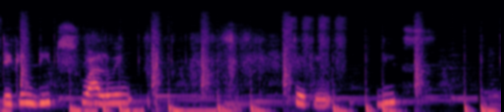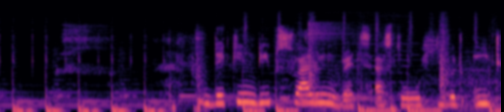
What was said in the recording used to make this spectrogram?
taking deep swallowing taking deep taking deep swallowing breaths as though he to eat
